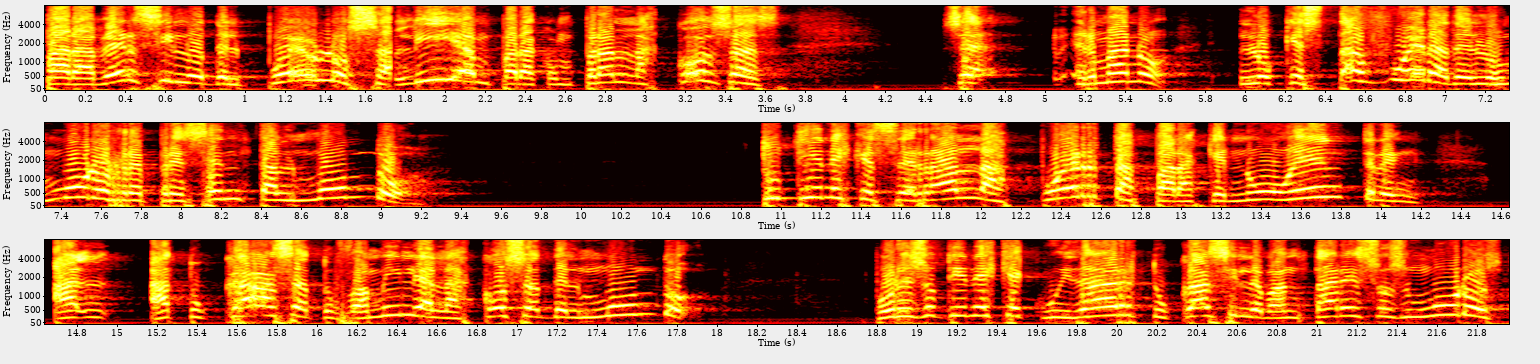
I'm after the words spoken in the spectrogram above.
para ver si los del pueblo salían para comprar las cosas. O sea, hermano, lo que está fuera de los muros representa al mundo. Tú tienes que cerrar las puertas para que no entren a tu casa, a tu familia, las cosas del mundo. Por eso tienes que cuidar tu casa y levantar esos muros.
